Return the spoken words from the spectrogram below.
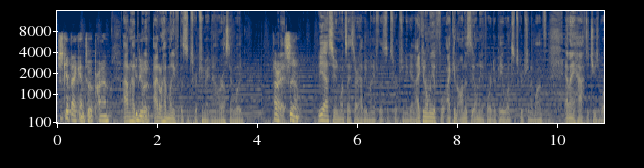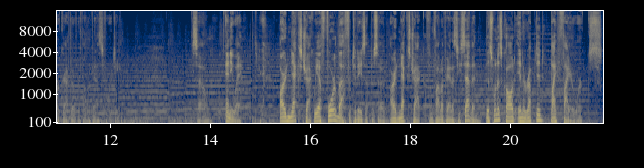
Just get back into it, prime I don't have the do money. it. I don't have money for the subscription right now, or else I would. All right, Right. soon. Yeah, soon. Once I start having money for the subscription again, I can only afford. I can honestly only afford to pay one subscription a month, and I have to choose Warcraft over Final Fantasy XIV. So, anyway, our next track. We have four left for today's episode. Our next track from Final Fantasy VII. This one is called "Interrupted by Fireworks."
